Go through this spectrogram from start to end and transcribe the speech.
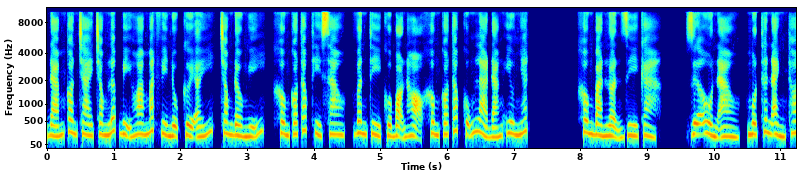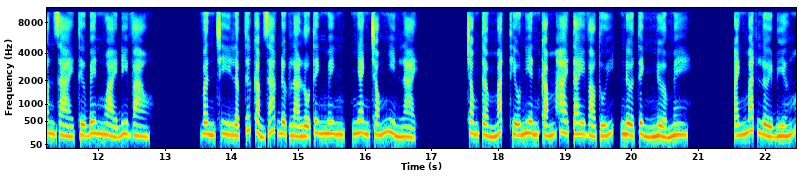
Đám con trai trong lớp bị hoa mắt vì nụ cười ấy, trong đầu nghĩ, không có tóc thì sao, vân tỷ của bọn họ không có tóc cũng là đáng yêu nhất. Không bàn luận gì cả, Giữa ồn ào, một thân ảnh thon dài từ bên ngoài đi vào. Vân Chi lập tức cảm giác được là lộ tinh minh, nhanh chóng nhìn lại. Trong tầm mắt thiếu niên cắm hai tay vào túi, nửa tỉnh nửa mê. Ánh mắt lười biếng,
